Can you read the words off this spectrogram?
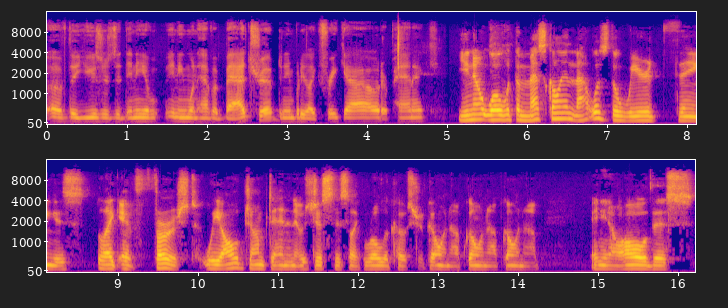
of the users did any anyone have a bad trip? Did anybody like freak out or panic? You know well with the mescaline that was the weird thing is like at first we all jumped in and it was just this like roller coaster going up, going up, going up. And you know, all this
